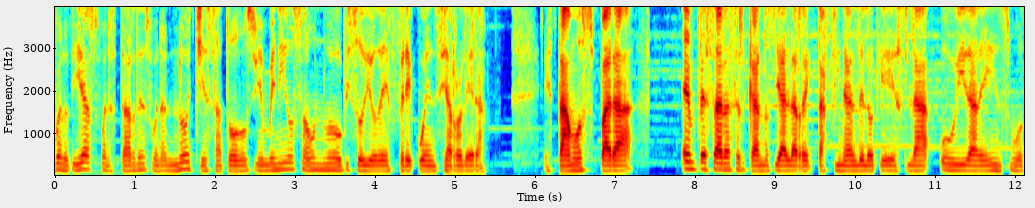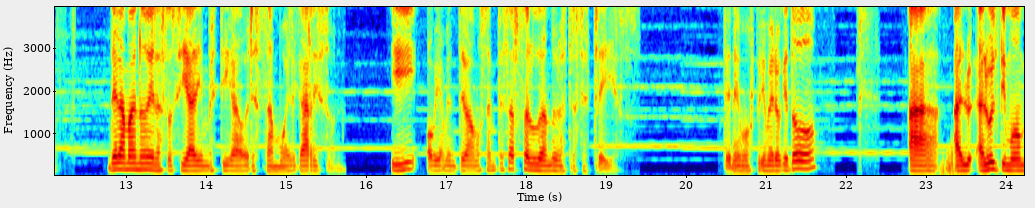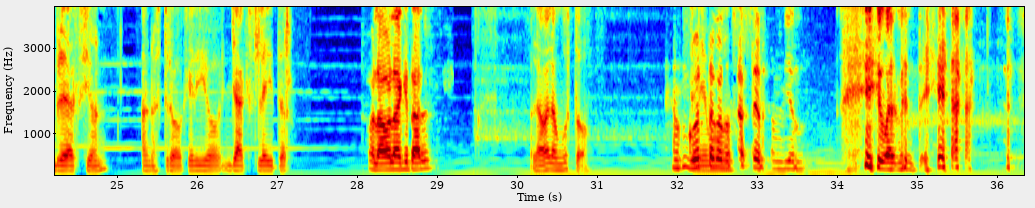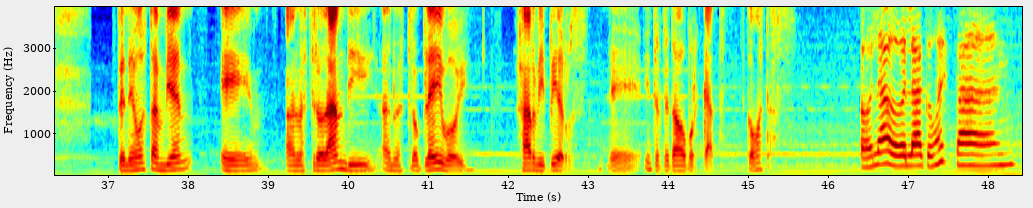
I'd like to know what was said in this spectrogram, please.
buenos días, buenas tardes, buenas noches a todos. Bienvenidos a un nuevo episodio de Frecuencia Rolera. Estamos para empezar a acercarnos ya a la recta final de lo que es la huida de Innsmouth de la mano de la Sociedad de Investigadores Samuel Garrison. Y obviamente vamos a empezar saludando a nuestras estrellas. Tenemos primero que todo al, al último hombre de acción, a nuestro querido Jack Slater. Hola, hola, ¿qué tal? Hola, hola, un gusto. Un gusto Tenemos... conocerte también. Igualmente. Tenemos también eh, a nuestro dandy, a nuestro playboy, Harvey Pierce, eh, interpretado por Kat. ¿Cómo estás? Hola, hola, ¿cómo están?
